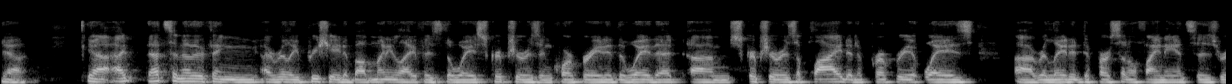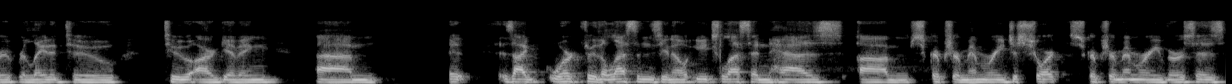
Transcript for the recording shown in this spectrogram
Yeah. Yeah, I, that's another thing I really appreciate about Money Life is the way Scripture is incorporated, the way that um, Scripture is applied in appropriate ways uh, related to personal finances, re- related to to our giving. Um, it, as I work through the lessons, you know, each lesson has um, Scripture memory, just short Scripture memory verses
